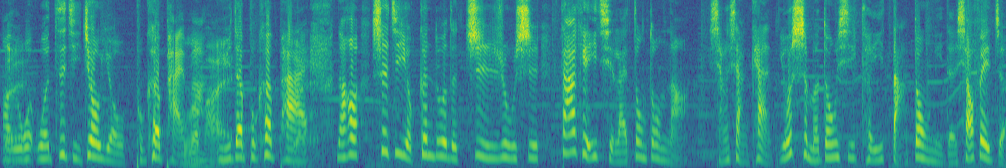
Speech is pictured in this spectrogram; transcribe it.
啊，我我自己就有扑克牌嘛，鱼的扑克牌，然后设计有更多的置入，是大家可以一起来动动脑。想想看，有什么东西可以打动你的消费者？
